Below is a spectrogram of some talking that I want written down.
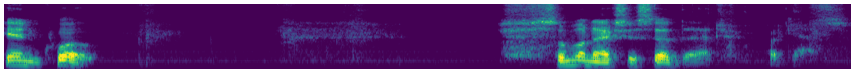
End quote. Someone actually said that, I guess.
